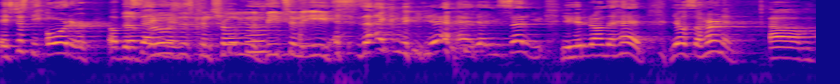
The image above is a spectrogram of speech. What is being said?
it's just the order of the, The segment. brews is controlling the brews- beats and the eats. Exactly. Yeah, yeah. You said it. You, you hit it on the head. Yo, so Hernan, um,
